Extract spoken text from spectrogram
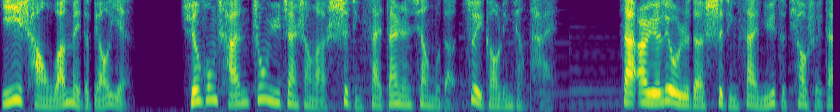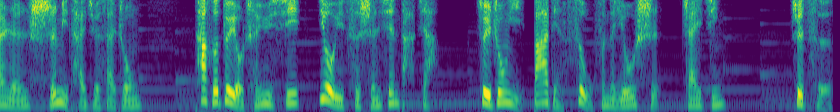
以一场完美的表演，全红婵终于站上了世锦赛单人项目的最高领奖台。在二月六日的世锦赛女子跳水单人十米台决赛中，她和队友陈芋汐又一次神仙打架，最终以八点四五分的优势摘金。至此，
